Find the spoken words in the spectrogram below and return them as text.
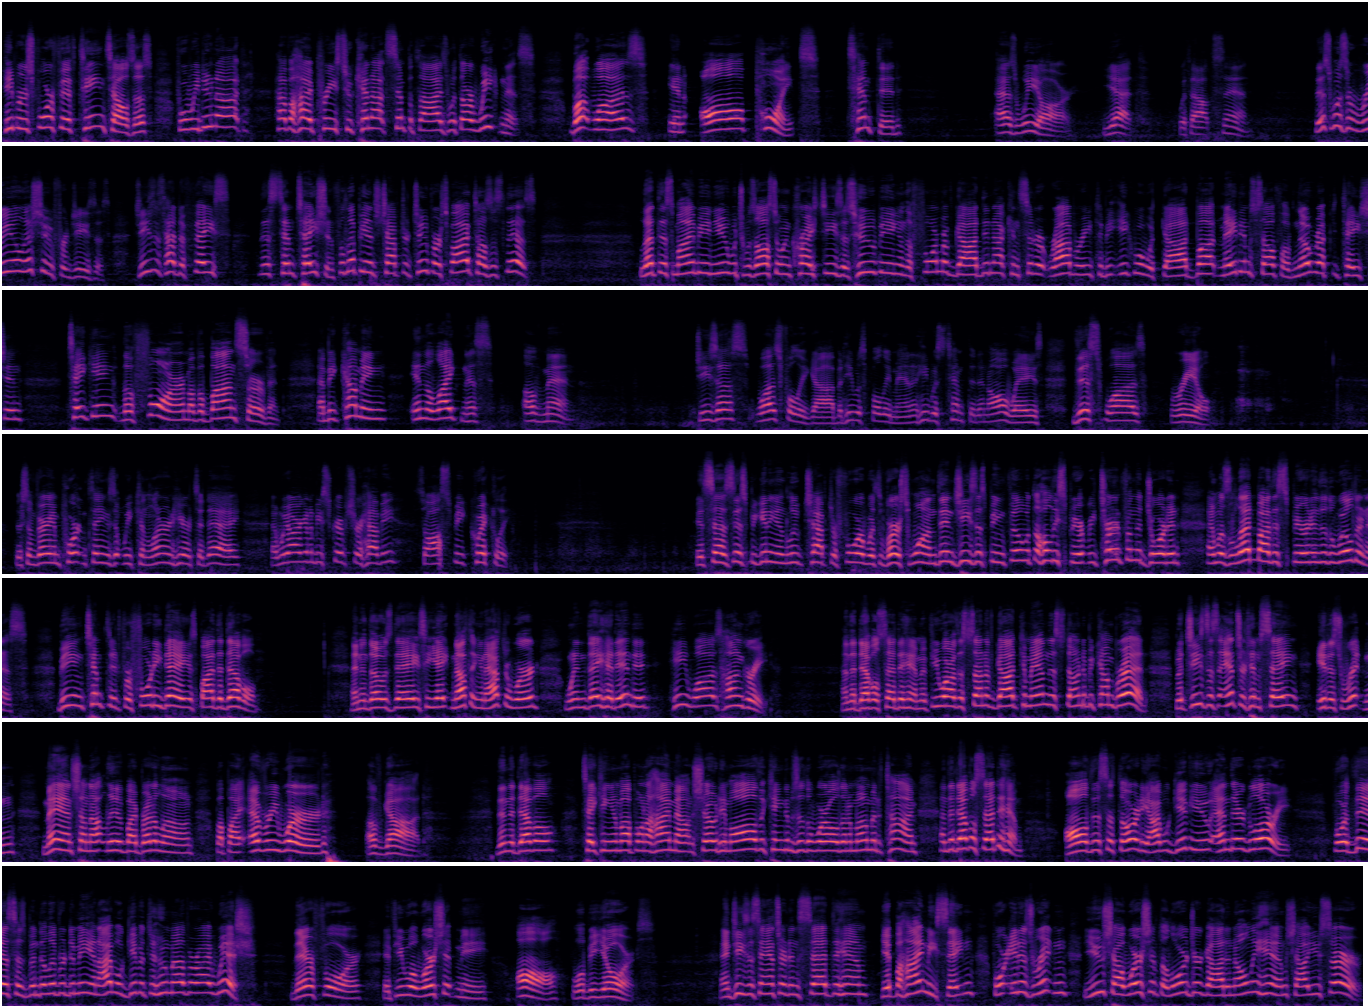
Hebrews 4:15 tells us, "For we do not have a high priest who cannot sympathize with our weakness, but was in all points tempted as we are, yet without sin." This was a real issue for Jesus. Jesus had to face this temptation. Philippians chapter 2 verse 5 tells us this. Let this mind be in you, which was also in Christ Jesus, who, being in the form of God, did not consider it robbery to be equal with God, but made himself of no reputation, taking the form of a bondservant, and becoming in the likeness of men. Jesus was fully God, but he was fully man, and he was tempted in all ways. This was real. There's some very important things that we can learn here today, and we are going to be scripture heavy, so I'll speak quickly. It says this beginning in Luke chapter 4 with verse 1 Then Jesus, being filled with the Holy Spirit, returned from the Jordan and was led by the Spirit into the wilderness, being tempted for 40 days by the devil. And in those days he ate nothing, and afterward, when they had ended, he was hungry. And the devil said to him, If you are the Son of God, command this stone to become bread. But Jesus answered him, saying, It is written, Man shall not live by bread alone, but by every word of God. Then the devil, taking him up on a high mountain, showed him all the kingdoms of the world in a moment of time. And the devil said to him, All this authority I will give you and their glory. For this has been delivered to me, and I will give it to whomever I wish. Therefore, if you will worship me, all will be yours. And Jesus answered and said to him, Get behind me, Satan, for it is written, You shall worship the Lord your God, and only him shall you serve.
